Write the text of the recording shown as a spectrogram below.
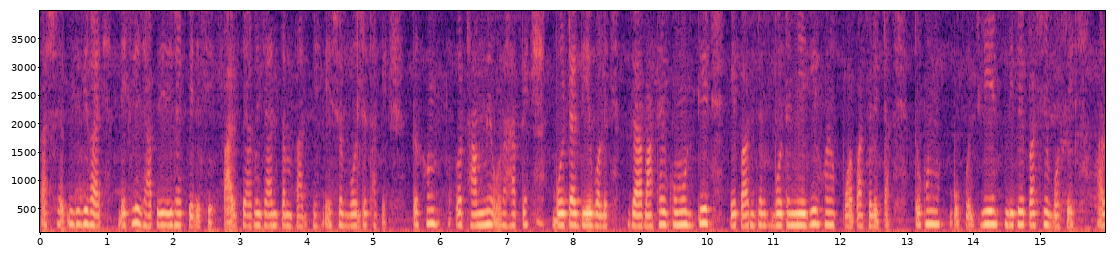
কাশে দিদিভাই, দেখলি ঝাঁপি দিদিভাই পেরেছে, পারবে, আমি জানতাম পারবে, এসব বলতে থাকে। তখন ওর ঠাম্মি ওর হাতে বইটা দিয়ে বলে, যা মাথায় ঘুমুর দিয়ে এই পাঞ্চার বইটা নিয়ে গিয়ে ওখানে পাঁচালিটা। তখন গিয়ে দ্বীপের পাশে বসে, আর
